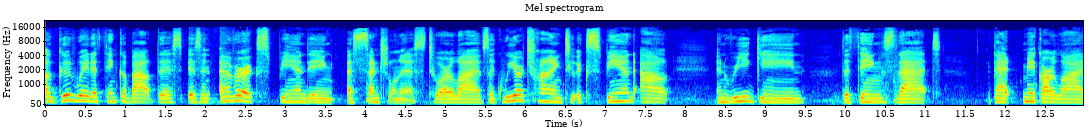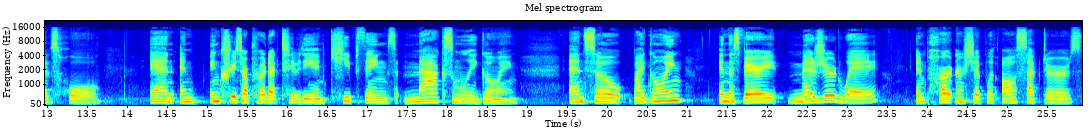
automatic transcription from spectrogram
a good way to think about this is an ever expanding essentialness to our lives. Like we are trying to expand out and regain the things that that make our lives whole and and increase our productivity and keep things maximally going. And so by going in this very measured way in partnership with all sectors,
